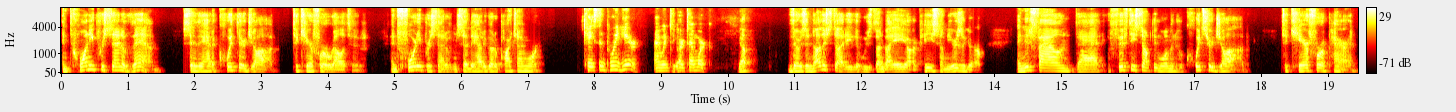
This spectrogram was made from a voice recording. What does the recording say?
And 20% of them say they had to quit their job to care for a relative. And 40% of them said they had to go to part time work. Case in point here. I went to yep. part time work. Yep. There was another study that was done by AARP some years ago, and it found that a 50 something woman who quits her job to care for a parent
